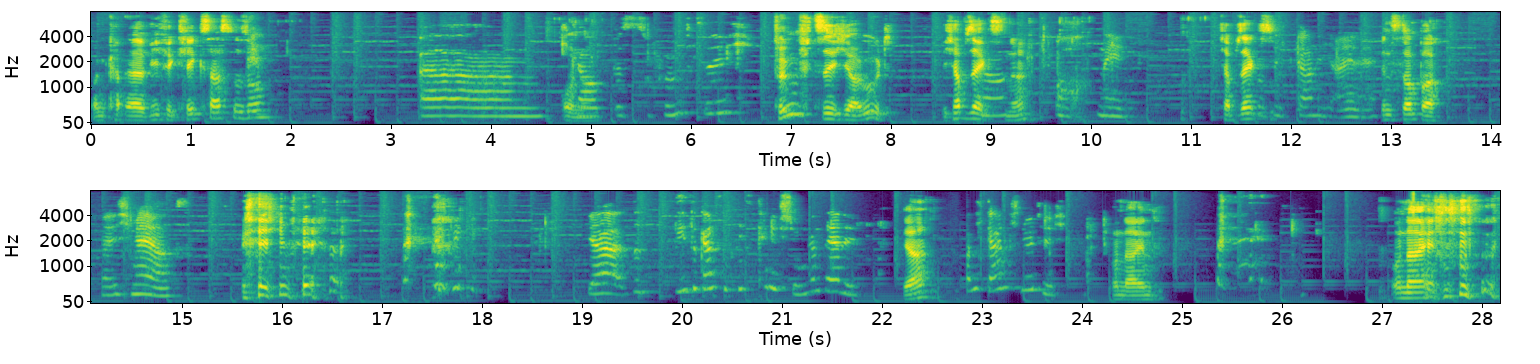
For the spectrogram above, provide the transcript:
Und äh, wie viele Klicks hast du so? Ähm, ich Oh nein. glaube bis zu 50. 50, ja gut. Ich hab 6, Ja. ne? Och, nee. Ich hab Das 6. sieht gar nicht ein, ey. Bin Stomper. Ja, ich merk's. Ja, das, diese ganzen Tricks kenne ich schon, ganz ehrlich. ja? Hab ich gar nicht nötig. Oh nein. Oh nein.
